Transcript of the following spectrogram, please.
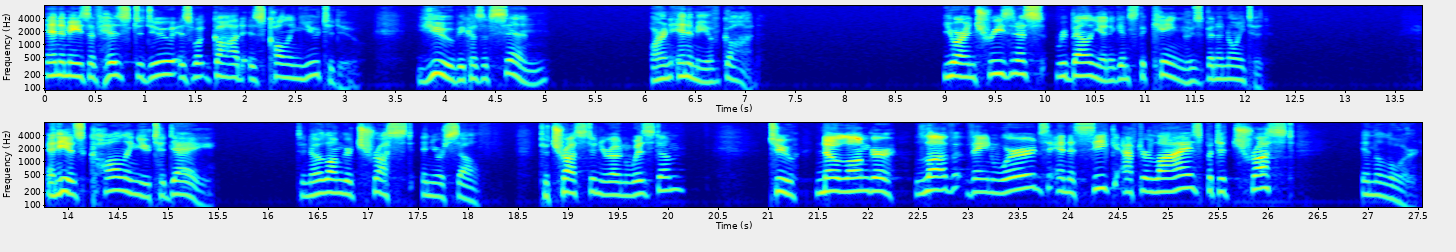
enemies of his to do is what God is calling you to do. You, because of sin, are an enemy of God. You are in treasonous rebellion against the king who's been anointed. And he is calling you today to no longer trust in yourself to trust in your own wisdom, to no longer love vain words and to seek after lies, but to trust in the Lord.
